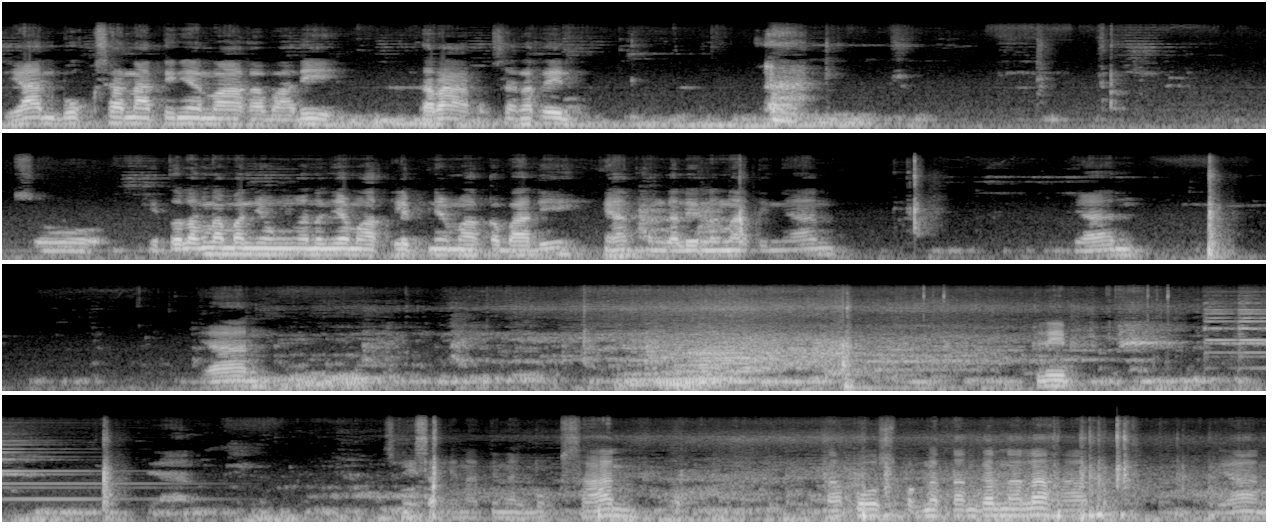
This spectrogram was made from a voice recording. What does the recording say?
Yan, buksan natin yan mga kabady. Tara, buksan natin. So, ito lang naman yung ano niya mga clip niya mga kabady. Yan, tanggalin lang natin yan. Yan. Yan. Clip. Yan. So, isahin natin nagbuksan. Tapos, pag natanggal na lahat, yan.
